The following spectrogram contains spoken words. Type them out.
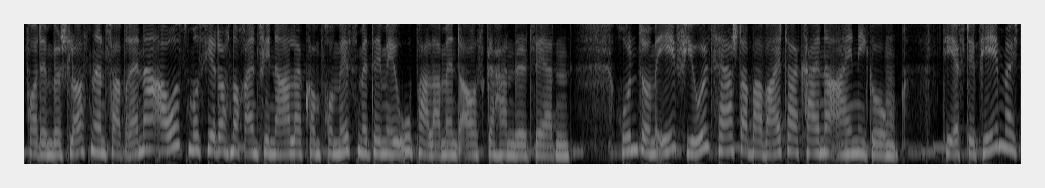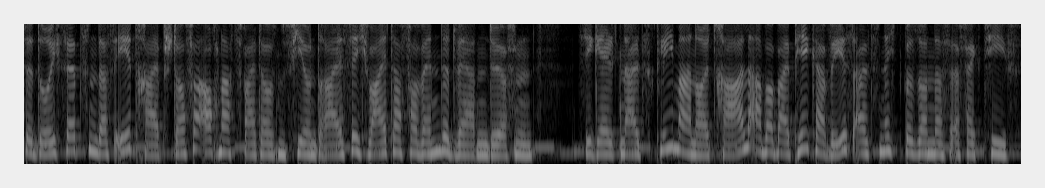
Vor dem beschlossenen Verbrenner aus muss jedoch noch ein finaler Kompromiss mit dem EU-Parlament ausgehandelt werden. Rund um E-Fuels herrscht aber weiter keine Einigung. Die FDP möchte durchsetzen, dass E-Treibstoffe auch nach 2034 weiter verwendet werden dürfen. Sie gelten als klimaneutral, aber bei PKWs als nicht besonders effektiv.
